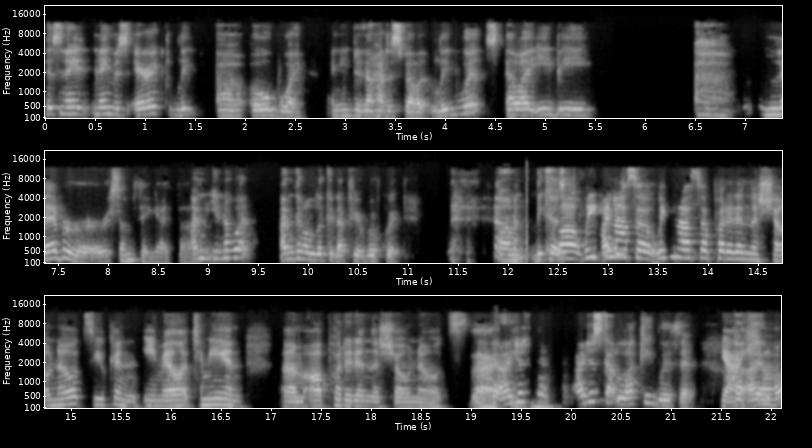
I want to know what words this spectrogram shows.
His name name is Eric. Le, uh, oh boy, I need to know how to spell it. Liebwitz, L I E B. Uh, Leberer or something. I thought. I'm, you know what? I'm going to look it up here real quick. Um, because well, we can just, also we can also put it in the show notes. You can email it to me, and um, I'll put it in the show notes. That yeah, I just I just got lucky with it. Yeah,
